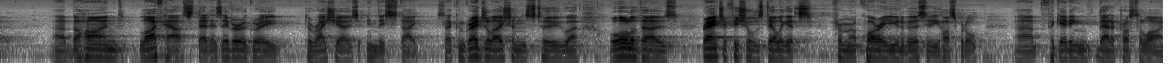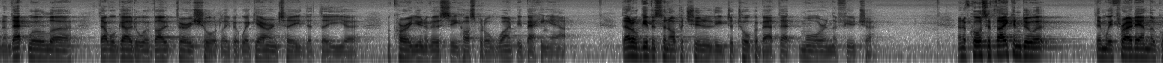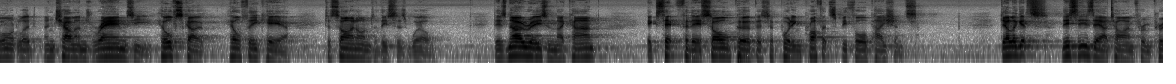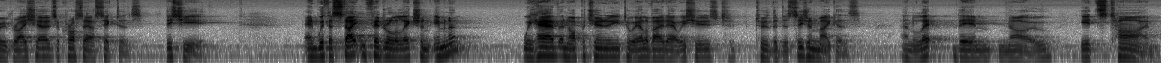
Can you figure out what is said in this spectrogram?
uh, behind Lifehouse that has ever agreed to ratios in this state. So, congratulations to uh, all of those branch officials, delegates from Macquarie University Hospital uh, for getting that across the line. And that will, uh, that will go to a vote very shortly, but we're guaranteed that the uh, Macquarie University Hospital won't be backing out. That'll give us an opportunity to talk about that more in the future. And of course, if they can do it, then we throw down the gauntlet and challenge Ramsay, Healthscope, Healthe Care to sign on to this as well. There's no reason they can't, except for their sole purpose of putting profits before patients. Delegates, this is our time for improved ratios across our sectors this year. And with a state and federal election imminent, we have an opportunity to elevate our issues to, to the decision makers and let them know it's time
